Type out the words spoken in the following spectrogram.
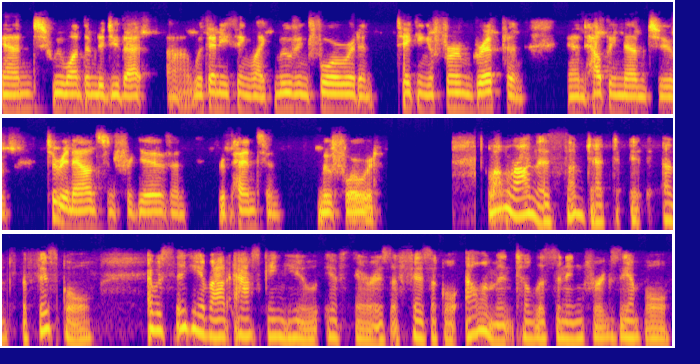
And we want them to do that uh, with anything like moving forward and taking a firm grip and, and helping them to, to renounce and forgive and repent and move forward. While we're on this subject of the physical, I was thinking about asking you if there is a physical element to listening, for example,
